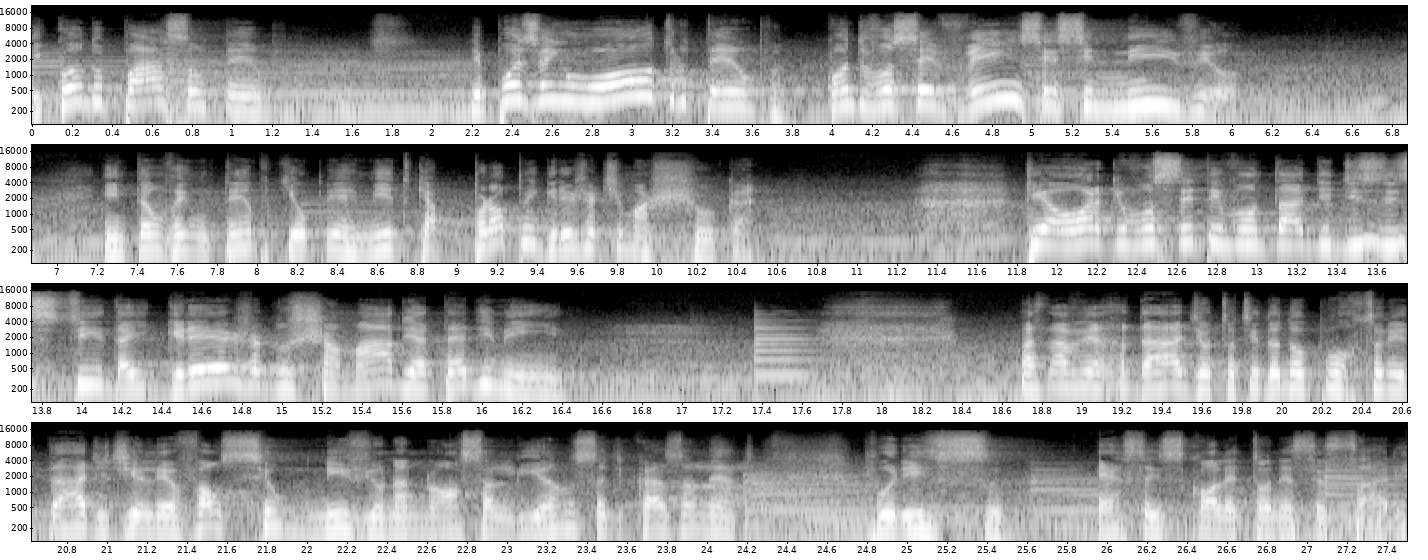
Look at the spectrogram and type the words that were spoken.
E quando passa o tempo, depois vem um outro tempo, quando você vence esse nível, então vem um tempo que eu permito que a própria igreja te machuca. Que é a hora que você tem vontade de desistir da igreja, do chamado e até de mim. Mas na verdade eu estou te dando a oportunidade de elevar o seu nível na nossa aliança de casamento. Por isso, essa escola é tão necessária.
